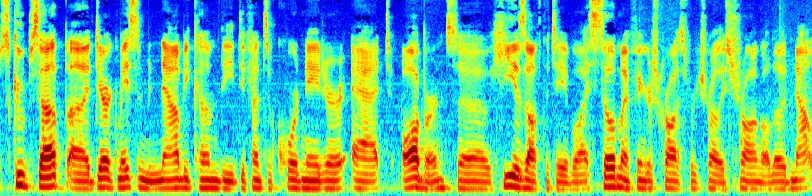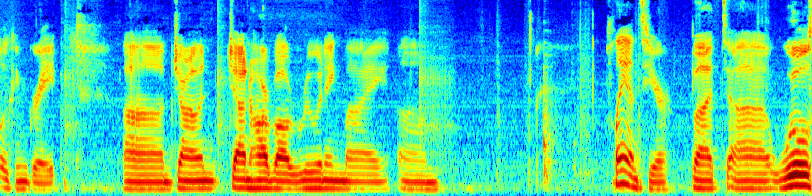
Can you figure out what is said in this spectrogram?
scoops up uh, Derek Mason would now become the defensive coordinator at Auburn, so he is off the table. I still have my fingers crossed for Charlie Strong, although not looking great. Um, John John Harbaugh ruining my um, plans here, but uh, we'll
